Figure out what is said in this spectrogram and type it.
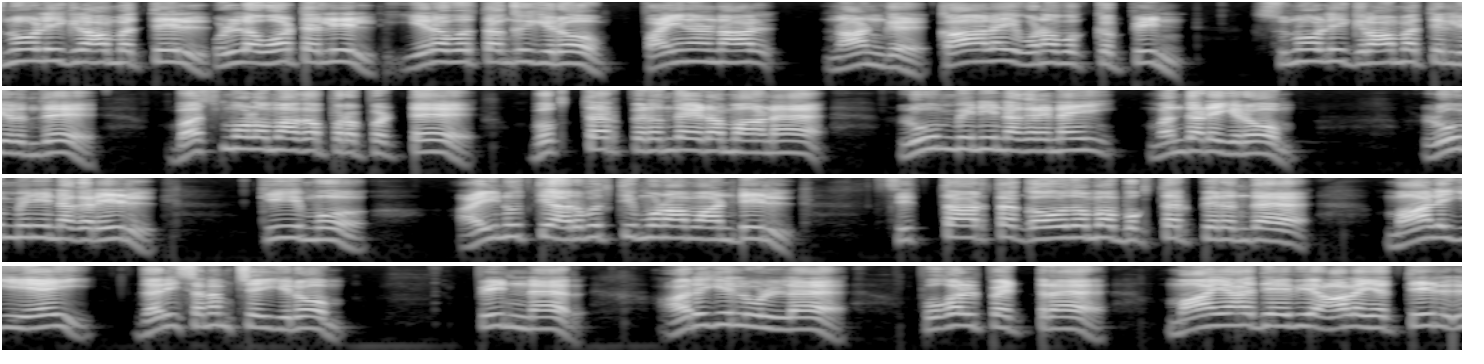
ஸ்னோலி கிராமத்தில் உள்ள ஓட்டலில் இரவு தங்குகிறோம். பயண நாள் நான்கு. காலை உணவுக்கு பின் சுனோலி கிராமத்தில் இருந்து பஸ் மூலமாக புறப்பட்டு புக்தர் பிறந்த இடமான லூம்பினி நகரினை வந்தடைகிறோம். லூம்பினி நகரில் கிமு ஐநூற்றி அறுபத்தி மூணாம் ஆண்டில் சித்தார்த்த கௌதம புக்தர் பிறந்த மாளிகையை தரிசனம் செய்கிறோம். பின்னர் அருகில் உள்ள புகழ்பெற்ற மாயாதேவி ஆலயத்தில்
